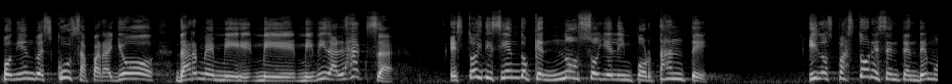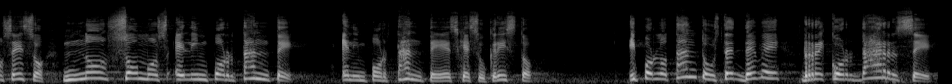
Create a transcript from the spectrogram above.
poniendo excusa para yo darme mi, mi vida laxa. Estoy diciendo que no soy el importante. Y los pastores entendemos eso. No somos el importante. El importante es Jesucristo. Y por lo tanto usted debe recordarse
